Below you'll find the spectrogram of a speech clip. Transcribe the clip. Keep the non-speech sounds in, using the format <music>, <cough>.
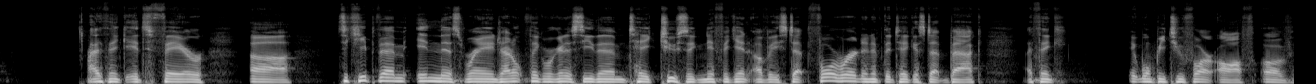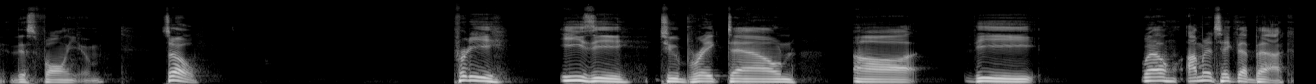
I think it's fair uh, to keep them in this range. I don't think we're going to see them take too significant of a step forward. And if they take a step back, I think it won't be too far off of this volume. So, pretty easy to break down uh, the. Well, I'm going to take that back.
